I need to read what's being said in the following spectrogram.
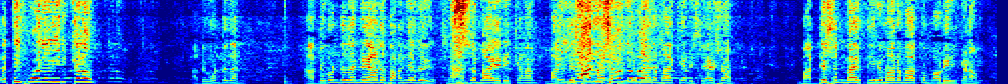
ലത്തീഫ് മൗലവി ഇരിക്കണം അതുകൊണ്ട് തന്നെ അതുകൊണ്ട് തന്നെയാണ് പറഞ്ഞത് ശാന്തമായിരിക്കണം. മധ്യസ്ഥന്മാർ തീരുമാനമാക്കിയതിന് ശേഷം മധ്യസ്ഥന്മാർ തീരുമാനമാക്കും അവിടെ ഇരിക്കണം.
